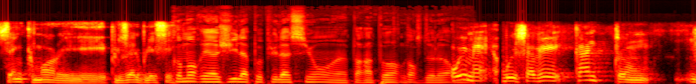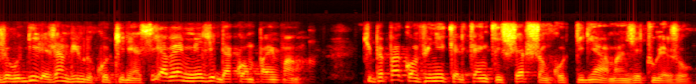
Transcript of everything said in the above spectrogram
Cinq morts et plusieurs blessés. Comment réagit la population euh, par rapport aux forces de l'ordre? Oui, mais vous savez, quand on, je vous dis, les gens vivent le quotidien. S'il y avait une mesure d'accompagnement, tu peux pas confiner quelqu'un qui cherche son quotidien à manger tous les jours.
